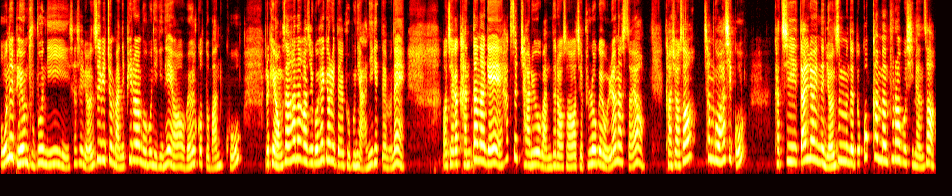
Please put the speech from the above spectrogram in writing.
오늘 배운 부분이 사실 연습이 좀 많이 필요한 부분이긴 해요. 외울 것도 많고 이렇게 영상 하나 가지고 해결이 될 부분이 아니기 때문에 어, 제가 간단하게 학습 자료 만들어서 제 블로그에 올려놨어요. 가셔서 참고하시고 같이 딸려있는 연습 문제도 꼭 한번 풀어보시면서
